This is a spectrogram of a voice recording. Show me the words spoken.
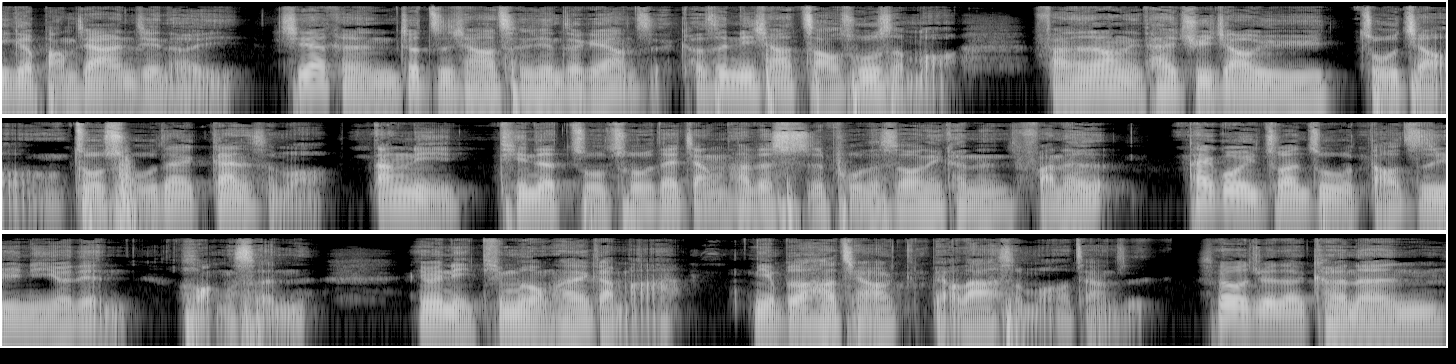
一个绑架案件而已。其他可能就只想要呈现这个样子，可是你想要找出什么，反而让你太聚焦于主角主厨在干什么。当你听着主厨在讲他的食谱的时候，你可能反而太过于专注，导致于你有点恍神，因为你听不懂他在干嘛，你也不知道他想要表达什么，这样子。所以我觉得可能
